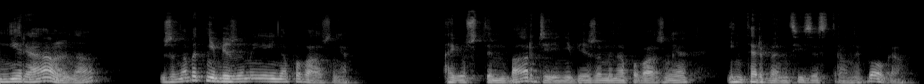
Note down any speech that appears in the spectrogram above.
nierealna, że nawet nie bierzemy jej na poważnie. A już tym bardziej nie bierzemy na poważnie interwencji ze strony Boga.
